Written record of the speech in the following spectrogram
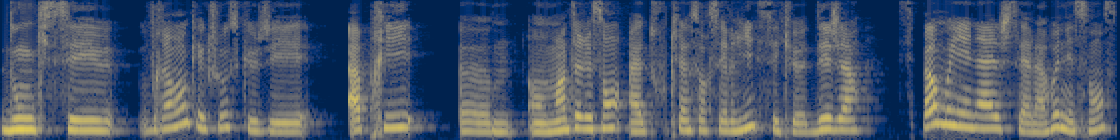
Donc c'est vraiment quelque chose que j'ai appris euh, en m'intéressant à toute la sorcellerie, c'est que déjà, c'est pas au Moyen Âge, c'est à la Renaissance,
